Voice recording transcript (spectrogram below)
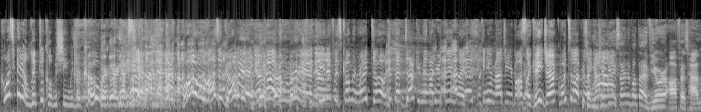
who wants to be an elliptical machine with your coworker next to you? Whoa, how's it going? Yeah, yeah, don't worry. Edith is coming right down. Get that document on your thing. Like, can you imagine your boss like, hey, Jack, what's up? You're So like, would you "Ah." be excited about that if your office had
